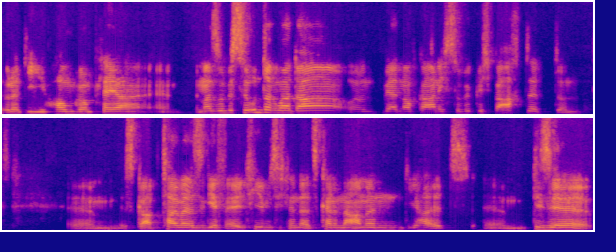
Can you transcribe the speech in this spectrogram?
oder die Homegrown-Player äh, immer so ein bisschen unter Radar und werden auch gar nicht so wirklich beachtet. Und ähm, es gab teilweise GFL-Teams, ich nenne jetzt keine Namen, die halt ähm, diese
